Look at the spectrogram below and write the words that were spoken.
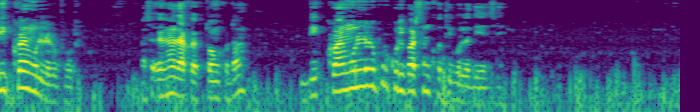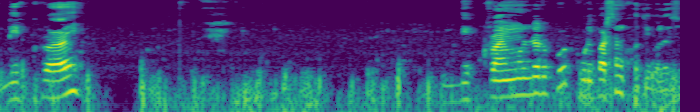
বিক্রয় মূল্যের উপর। আচ্ছা এখানে দেখো একটু অঙ্কটা। বিক্রয় মূল্যের উপর কুড়ি পার্সেন্ট ক্ষতি বলে দিয়েছে। বিক্রয় বিক্রয় মূল্যের উপর কুড়ি পার্সেন্ট ক্ষতি বলেছে।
